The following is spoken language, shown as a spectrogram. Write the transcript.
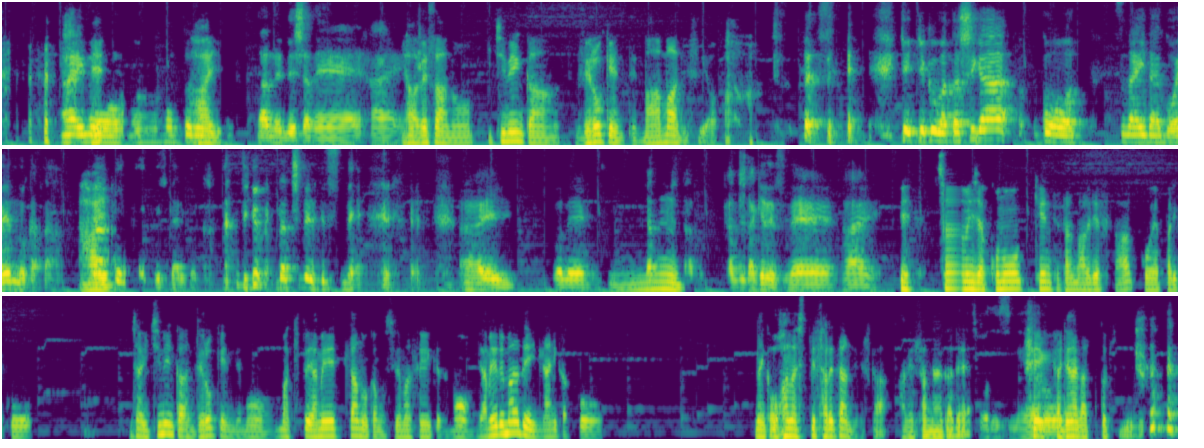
はいもう本当に、はい。残念でしたね。はい安倍さん、あの、1年間ゼロ件ってまあまあですよ。ですね結局私がこうつないだご縁の方はい。がこう入ってきたりとか っていう形でですね、はい、ここでうやってんきた感じだけですね。はい。え、ちなみにじゃあ、この件ってあれですか？こう、やっぱりこう、じゃあ1年間ゼロ件でも、まあきっと辞めたのかもしれませんけども、辞めるまでに何かこう、何かお話ってされたんですか？安倍さんの中で。そうですね。成果が出なかった時に。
